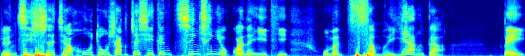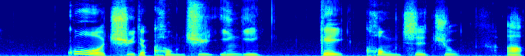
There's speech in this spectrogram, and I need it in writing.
人际社交互动上这些跟金星有关的议题，我们怎么样的被过去的恐惧阴影给控制住啊，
